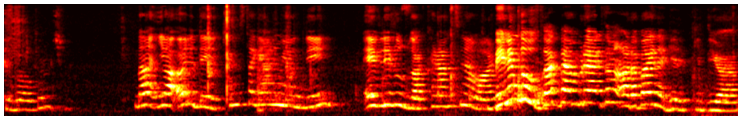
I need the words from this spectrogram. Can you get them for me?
kız olduğum için. Ben ya öyle değil. Kimse gelmiyor değil. Evleri uzak, karantina var. Benim de uzak. Ben buraya her zaman arabayla gelip gidiyorum.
